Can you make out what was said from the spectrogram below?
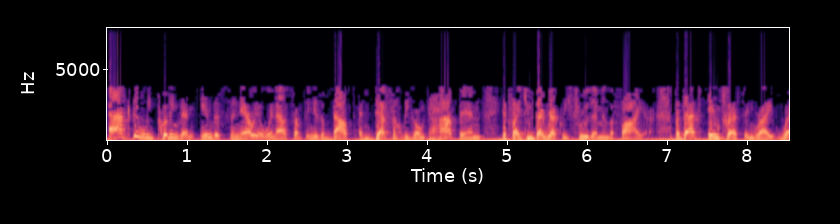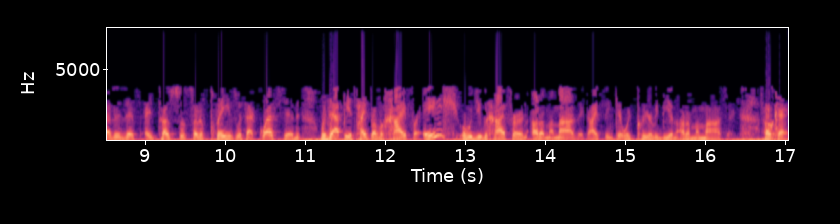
actively putting them in the scenario where now something is about and definitely going to happen, it's like you directly threw them in the fire. But that's interesting, right? Whether this it sort of plays with that question, would that be a type of a chai for Aish, or would you be chai for an adam hamazik? I think it would clearly be an adam hamazik. Okay.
